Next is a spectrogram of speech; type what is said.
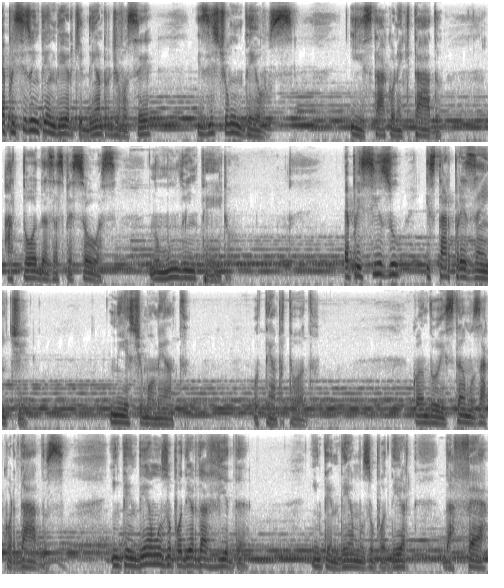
É preciso entender que dentro de você existe um Deus e está conectado a todas as pessoas no mundo inteiro. É preciso estar presente neste momento o tempo todo. Quando estamos acordados, entendemos o poder da vida, entendemos o poder da fé,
